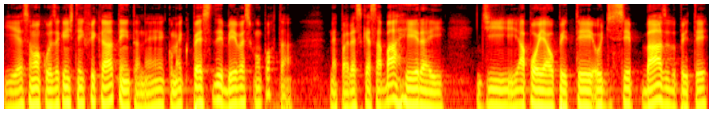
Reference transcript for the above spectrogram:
e essa é uma coisa que a gente tem que ficar atenta, né? Como é que o PSDB vai se comportar, né? Parece que essa barreira aí de apoiar o PT ou de ser base do PT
